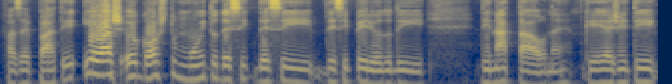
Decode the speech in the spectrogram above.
fazer parte. E eu acho, eu gosto muito desse, desse, desse período de, de Natal, né? Porque a gente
